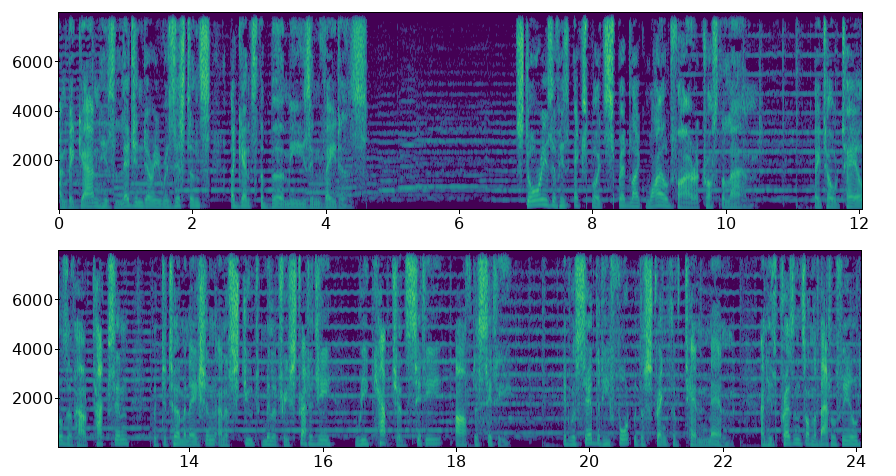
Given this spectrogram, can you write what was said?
and began his legendary resistance against the Burmese invaders. Stories of his exploits spread like wildfire across the land. They told tales of how Taksin, with determination and astute military strategy, recaptured city after city. It was said that he fought with the strength of ten men, and his presence on the battlefield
